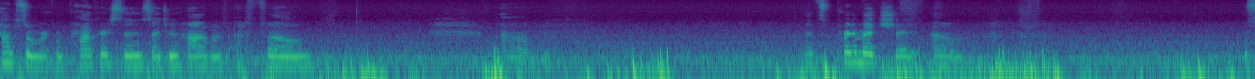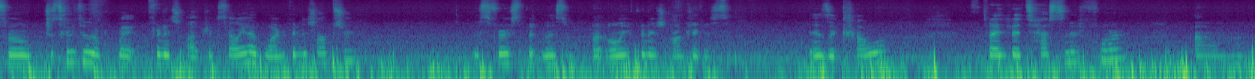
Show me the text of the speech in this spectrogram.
have some work in progresses. I do have a, phone. Um, that's pretty much it. Um, so just gonna do my finished objects. I only have one finished object. This first, this my only finished object is is a cowl that I did a test in it for. Um,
